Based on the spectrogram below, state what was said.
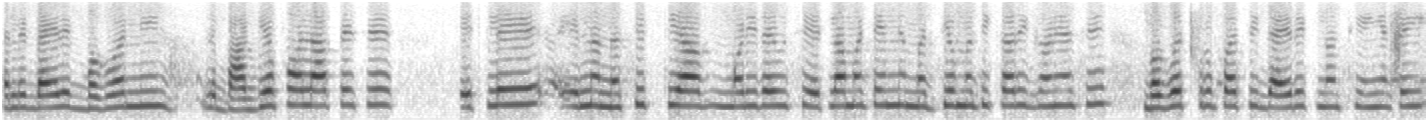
એટલે ડાયરેક્ટ ભગવાનની, એટલે ભાગ્ય ફળ આપે છે એટલે એના નસીબથી આ મળી રહ્યું છે. એટલા માટે એમને મધ્યમ અધિકારી ગણ્યા છે. ભગવત કૃપાથી ડાયરેક્ટ નથી. અહીંયા કઈ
